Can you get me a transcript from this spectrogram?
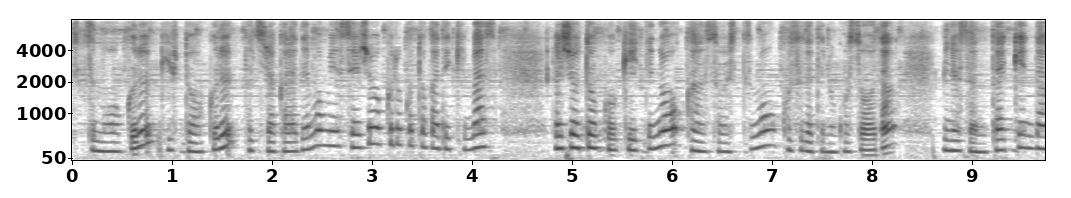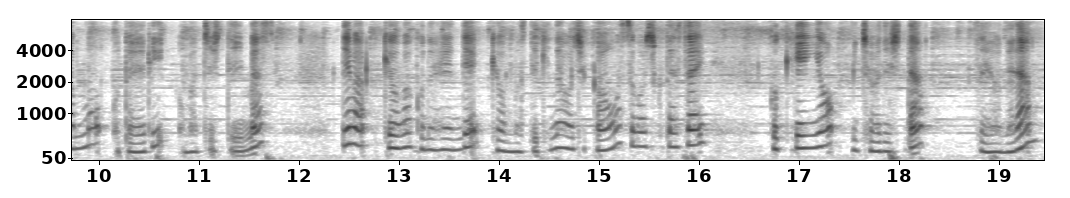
質問を送る、ギフトを送る、どちらからでもメッセージを送ることができます。ラジオトークを聞いての感想、質問、子育てのご相談、皆さんの体験談もお便りお待ちしています。では今日はこの辺で今日も素敵なお時間をお過ごしください。ごきげんよう、みちおでした。さようなら。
